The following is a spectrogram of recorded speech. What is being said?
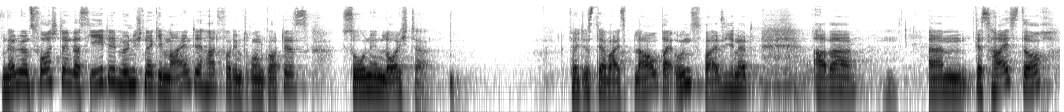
Und wenn wir uns vorstellen, dass jede Münchner Gemeinde hat vor dem Thron Gottes so einen Leuchter. Vielleicht ist der weiß-blau bei uns, weiß ich nicht. Aber ähm, das heißt doch,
